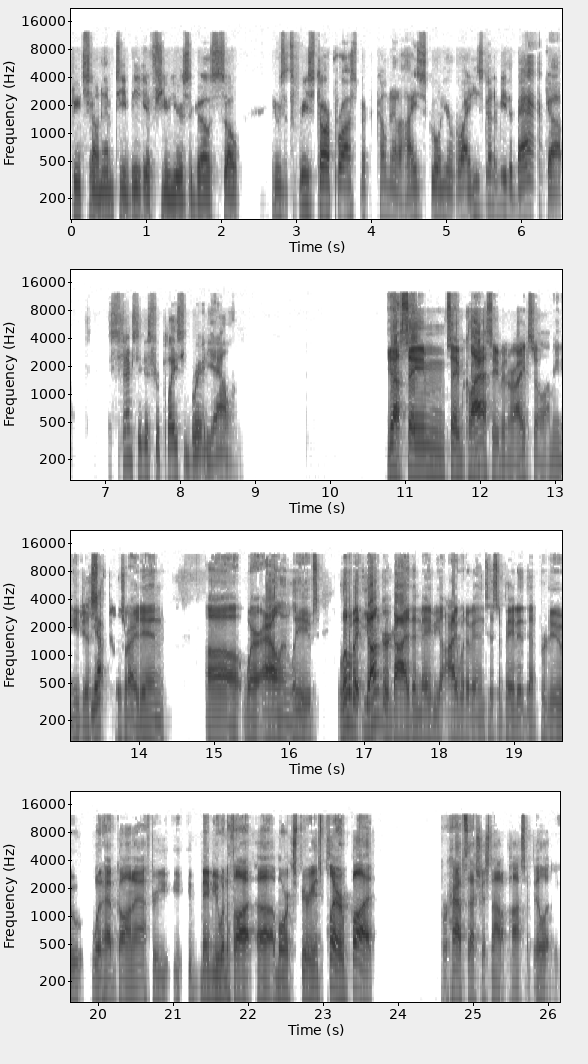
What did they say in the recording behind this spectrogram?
featured on MTV a few years ago. So he was a three-star prospect coming out of high school, and you're right, he's going to be the backup, essentially just replacing Brady Allen. Yeah, same same class even, right? So I mean, he just yep. goes right in uh, where Allen leaves. A little bit younger guy than maybe I would have anticipated that Purdue would have gone after. You, you, maybe you would have thought uh, a more experienced player, but perhaps that's just not a possibility.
